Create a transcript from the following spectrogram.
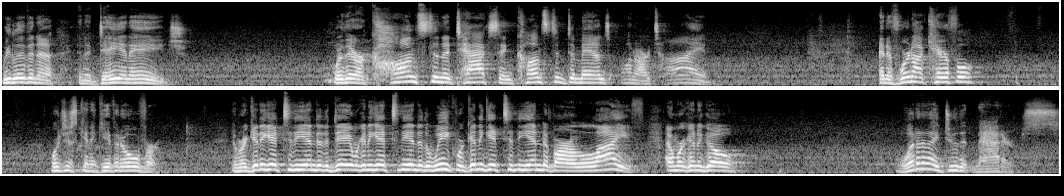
We live in a, in a day and age where there are constant attacks and constant demands on our time. And if we're not careful, we're just going to give it over. And we're going to get to the end of the day, we're going to get to the end of the week, we're going to get to the end of our life, and we're going to go, What did I do that matters?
